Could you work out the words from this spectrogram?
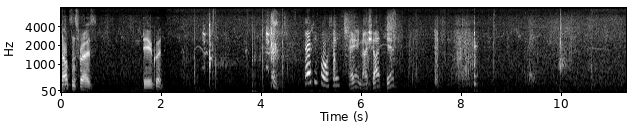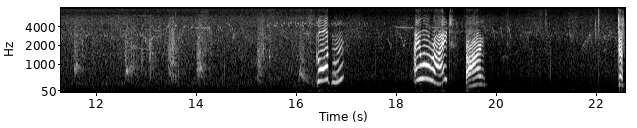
Nonsense, Rose. Do you good. 30 40. Hey, nice shot, kid. Gordon? Are you all right? Fine. Just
